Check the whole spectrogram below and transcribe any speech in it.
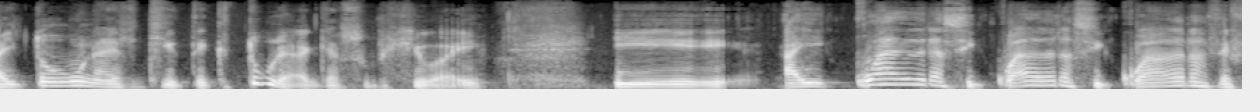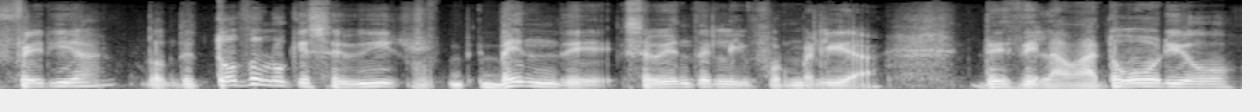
hay toda una arquitectura que ha surgido ahí. Y hay cuadras y cuadras y cuadras de feria donde todo lo que se vende, se vende en la informalidad, desde lavatorio,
